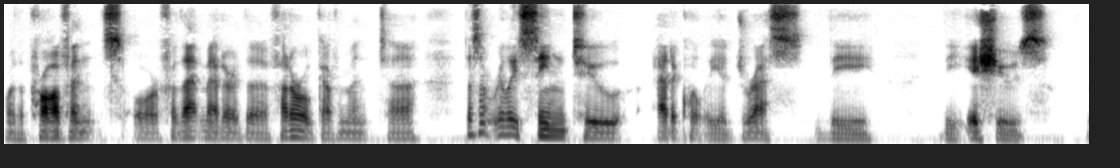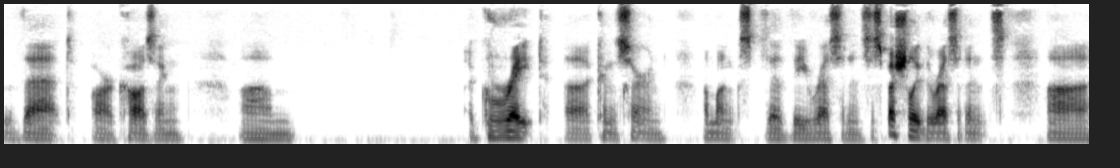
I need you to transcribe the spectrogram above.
or the province, or for that matter, the federal government, doesn't really seem to adequately address the the issues that are causing um, a great uh, concern amongst the, the, residents, especially the residents uh,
